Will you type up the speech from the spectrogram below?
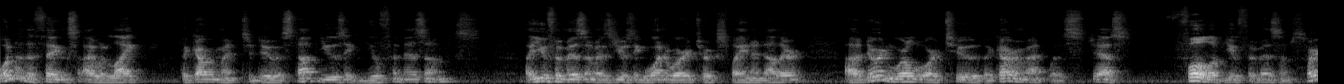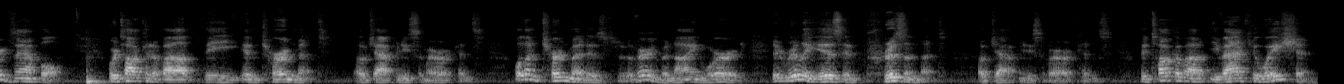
one of the things I would like the government to do is stop using euphemisms. A euphemism is using one word to explain another. Uh, during World War II, the government was just full of euphemisms. For example, we're talking about the internment of Japanese Americans. Well, internment is a very benign word. It really is imprisonment of Japanese Americans. They talk about evacuation.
